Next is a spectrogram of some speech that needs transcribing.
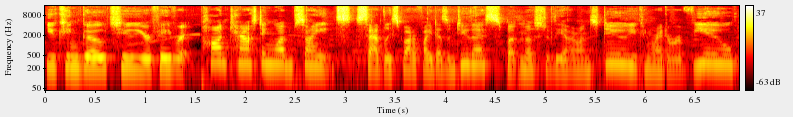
You can go to your favorite podcasting websites. Sadly, Spotify doesn't do this, but most of the other ones do. You can write a review.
